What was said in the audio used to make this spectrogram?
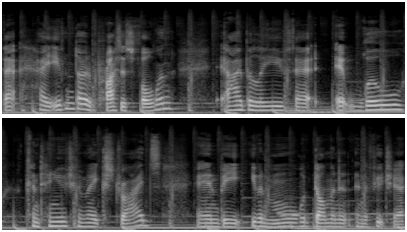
that hey, even though the price has fallen, I believe that it will continue to make strides and be even more dominant in the future.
